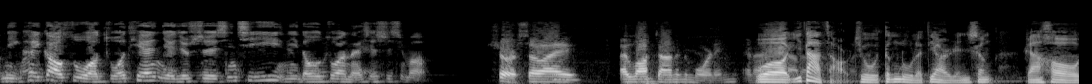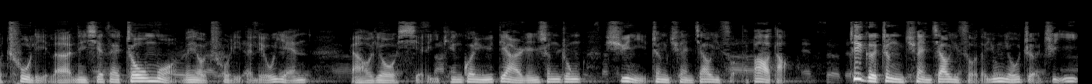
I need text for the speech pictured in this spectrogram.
你可以告诉我，昨天也就是星期一，你都做了哪些事情吗？Sure. So I I logged on in the morning 我一大早就登录了第二人生，然后处理了那些在周末没有处理的留言，然后又写了一篇关于第二人生中虚拟证券交易所的报道。这个证券交易所的拥有者之一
